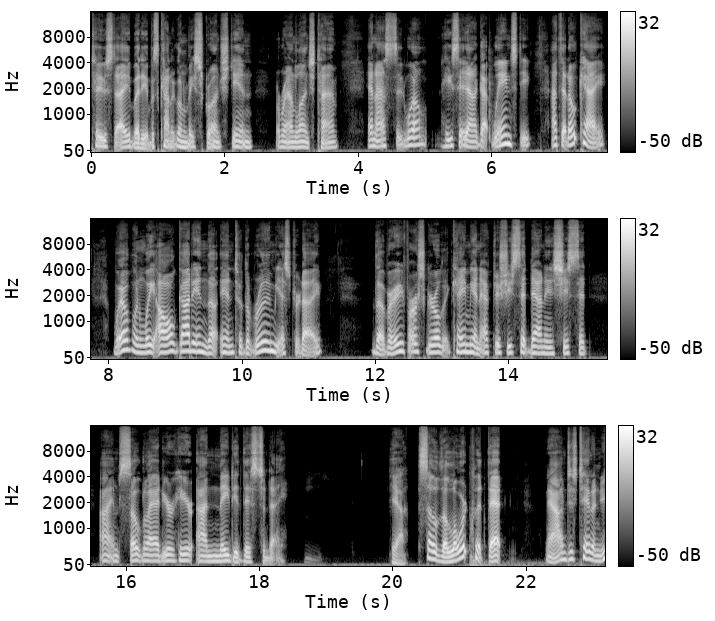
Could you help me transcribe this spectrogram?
Tuesday, but it was kind of going to be scrunched in around lunchtime." And I said, "Well," he said, "I got Wednesday." I said, "Okay." Well, when we all got in the into the room yesterday, the very first girl that came in after she sat down and she said, "I am so glad you're here. I needed this today." Yeah, So the Lord put that. Now I'm just telling you,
